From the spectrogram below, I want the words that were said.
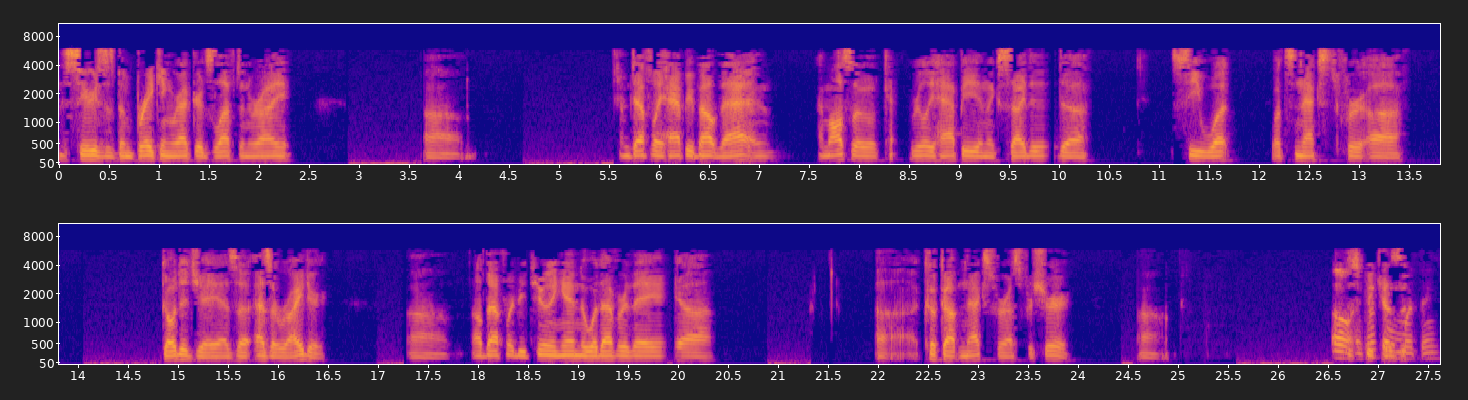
the series has been breaking records left and right. Um, I'm definitely happy about that. And I'm also really happy and excited to see what what's next for uh, Gotouge as a as a writer. Um, I'll definitely be tuning in to whatever they uh, uh, cook up next for us for sure. Um, oh, just because one more thing.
